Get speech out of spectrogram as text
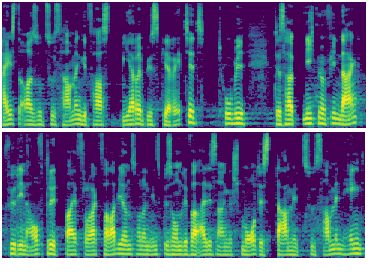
Heißt also zusammengefasst, BEREP ist gerettet, Tobi. Deshalb nicht nur vielen Dank für den Auftritt bei Frag Fabian, sondern insbesondere für all das Engagement, das damit zusammenhängt.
